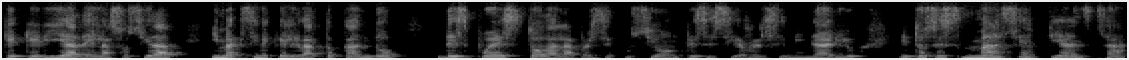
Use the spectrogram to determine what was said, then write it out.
que quería de la sociedad. Y Máxime que le va tocando después toda la persecución, que se cierra el seminario. Entonces, más se afianza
